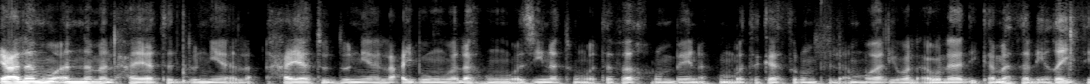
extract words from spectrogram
اعلموا أنما الحياة الدنيا حياة الدنيا لعب ولهو وزينة وتفاخر بينكم وتكاثر في الأموال والأولاد كمثل غيث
